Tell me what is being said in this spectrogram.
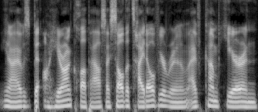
you know, I was here on Clubhouse. I saw the title of your room. I've come here, and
